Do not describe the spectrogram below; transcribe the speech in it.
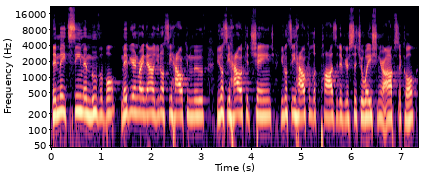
They may seem immovable. Maybe you're in right now, you don't see how it can move, you don't see how it could change, you don't see how it could look positive, your situation, your obstacle.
